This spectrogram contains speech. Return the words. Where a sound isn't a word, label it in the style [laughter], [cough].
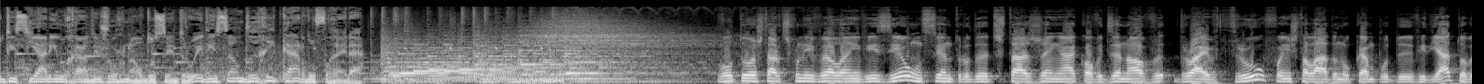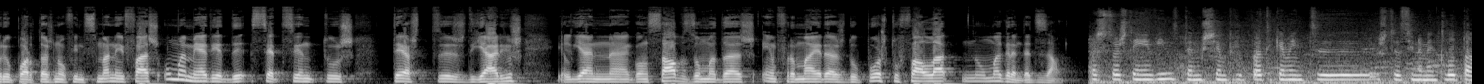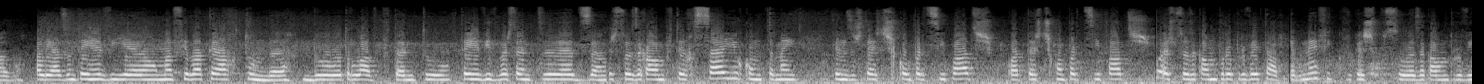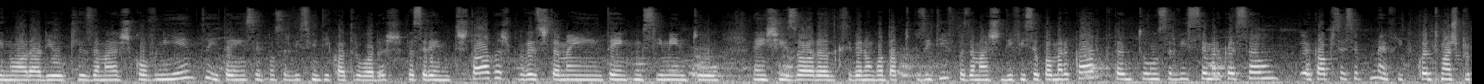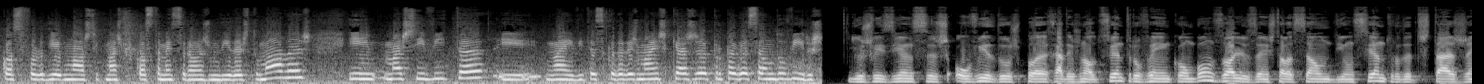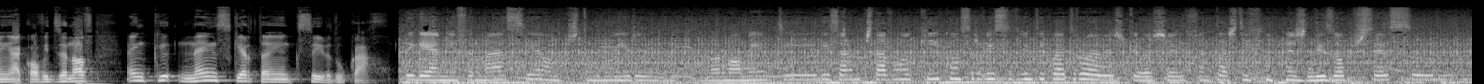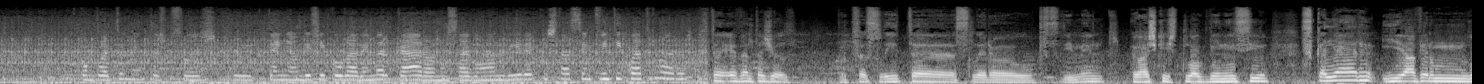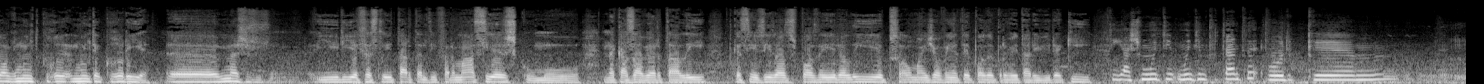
Noticiário Rádio Jornal do Centro, edição de Ricardo Ferreira. Voltou a estar disponível em Viseu um centro de testagem à Covid-19 Drive-Thru. Foi instalado no campo de Vidiato, abriu portas no fim de semana e faz uma média de 700 testes diários. Eliana Gonçalves, uma das enfermeiras do posto, fala numa grande adesão. As pessoas têm vindo, temos sempre praticamente o estacionamento lotado. Aliás, ontem havia uma fila até à rotunda do outro lado, portanto tem havido bastante adesão. As pessoas acabam por ter receio, como também temos os testes comparticipados, quatro testes comparticipados, as pessoas acabam por aproveitar. É benéfico porque as pessoas acabam por vir no horário que lhes é mais conveniente e têm sempre um serviço 24 horas para serem testadas. Por vezes também têm conhecimento em X hora de que tiveram um contacto positivo, pois é mais difícil para marcar, portanto um serviço sem marcação acaba por ser sempre benéfico. Quanto mais precoce for o diagnóstico, mais precoce também serão as medidas tomadas e mais se evita, e não é, evita-se cada vez mais que haja propagação do vírus. E os vizienses ouvidos pela Rádio Jornal do Centro veem com bons olhos a instalação de um centro de testagem à Covid-19 em que nem sequer têm que sair do carro. Liguei à minha farmácia, onde costumo ir eh, normalmente, e disseram-me que estavam aqui com serviço de 24 horas, que eu achei fantástico. [laughs] Agiliza o processo completamente. As pessoas que tenham dificuldade em marcar ou não saibam onde ir, aqui está sempre 24 horas. Isto é vantajoso porque facilita, acelera o procedimento. Eu acho que isto logo de início, se calhar ia haver logo muito, muita correria, uh, mas iria facilitar tanto em farmácias como na Casa Aberta ali, porque assim os idosos podem ir ali e o pessoal mais jovem até pode aproveitar e vir aqui. Sim, acho muito, muito importante porque hum,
